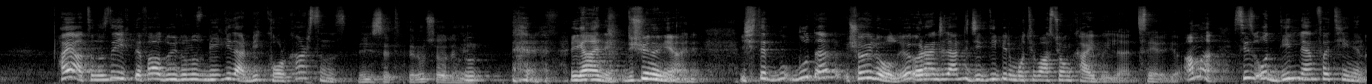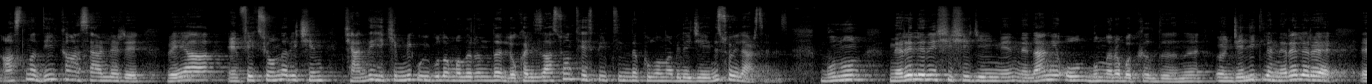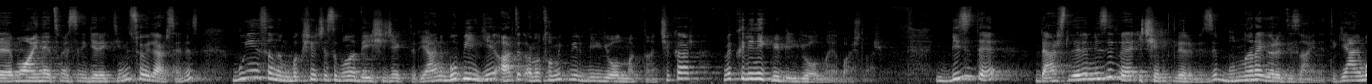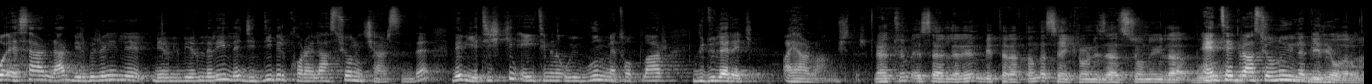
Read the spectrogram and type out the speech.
Hayatınızda ilk defa duyduğunuz bilgiler bir korkarsınız. Ne hissettiklerimi söylemeyeyim. Yani düşünün yani. İşte bu, bu da şöyle oluyor. Öğrencilerde ciddi bir motivasyon kaybıyla seyrediyor. Ama siz o dil lenfatiğinin aslında dil kanserleri veya enfeksiyonlar için kendi hekimlik uygulamalarında lokalizasyon tespitinde kullanabileceğini söylerseniz, bunun nerelerin şişeceğini, neden bunlara bakıldığını, öncelikle nerelere e, muayene etmesini gerektiğini söylerseniz, bu insanın bakış açısı buna değişecektir. Yani bu bilgi artık anatomik bir bilgi olmaktan çıkar ve klinik bir bilgi olmaya başlar. Biz de derslerimizi ve içeriklerimizi bunlara göre dizayn ettik. Yani bu eserler birbirleriyle, birbirleriyle ciddi bir korelasyon içerisinde ve yetişkin eğitimine uygun metotlar güdülerek ayarlanmıştır. Yani tüm eserlerin bir taraftan da senkronizasyonuyla bu Entegrasyonuyla bir.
